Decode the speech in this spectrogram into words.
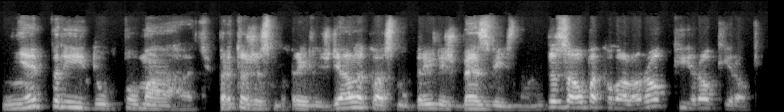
neprídu pomáhať, pretože sme príliš ďaleko a sme príliš bezvýznamní. To sa opakovalo roky, roky, roky.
